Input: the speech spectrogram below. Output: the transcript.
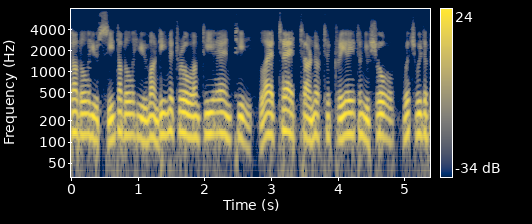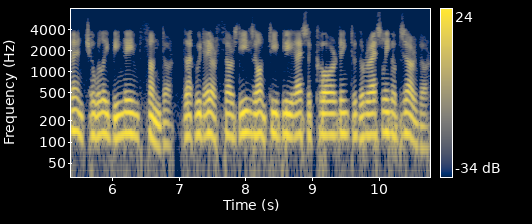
WCW Monday Nitro on TNT, led Ted Turner to create a new show, which would eventually be named Thunder, that would air Thursdays on TBS according to the Wrestling Observer.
